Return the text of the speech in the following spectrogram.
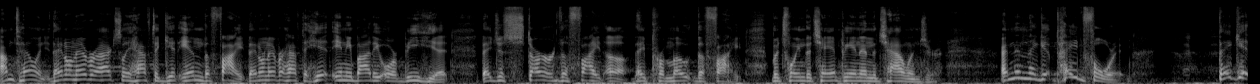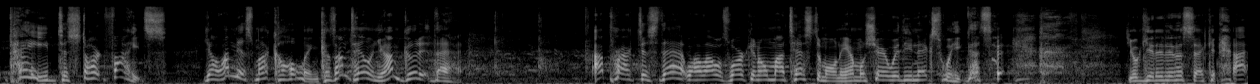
I'm telling you, they don't ever actually have to get in the fight. They don't ever have to hit anybody or be hit. They just stir the fight up. They promote the fight between the champion and the challenger. And then they get paid for it. They get paid to start fights. Y'all, I miss my calling because I'm telling you, I'm good at that. I practiced that while I was working on my testimony. I'm going to share with you next week. That's it. You'll get it in a second. I,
